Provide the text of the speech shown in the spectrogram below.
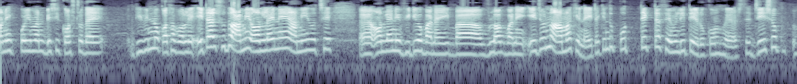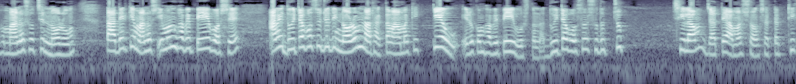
অনেক পরিমাণ বেশি কষ্ট দেয়, বিভিন্ন কথা বলে। এটা শুধু আমি অনলাইনে আমি হচ্ছে অনলাইনে ভিডিও বানাই বা ভ্লগ বানাই, এই জন্য আমাকে না, এটা কিন্তু প্রত্যেকটা ফ্যামিলিতে এরকম হয়ে আসছে। যেসব মানুষ হচ্ছে নরম, তাদেরকে মানুষ এমন ভাবে পেয়ে বসে আমি দুইটা বছর যদি নরম না থাকতাম, আমাকে কেউ এরকম ভাবে পেয়ে বসতো না। দুইটা বছর শুধু চুপ ছিলাম যাতে আমার সংসারটা ঠিক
